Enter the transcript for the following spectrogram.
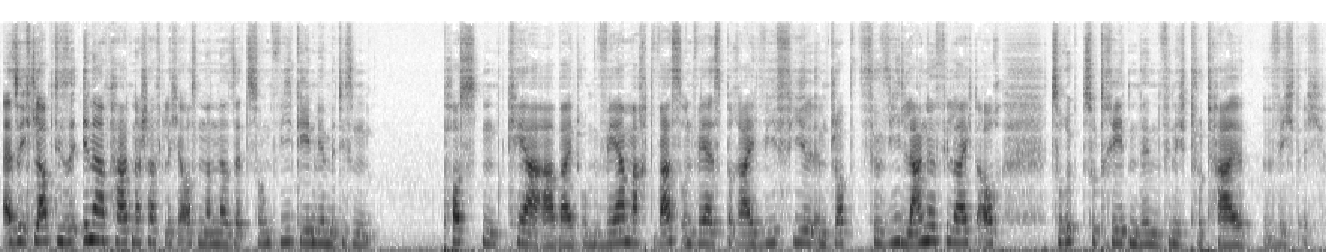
also ich glaube, diese innerpartnerschaftliche Auseinandersetzung, wie gehen wir mit diesem Posten Care-Arbeit um? Wer macht was und wer ist bereit, wie viel im Job für wie lange vielleicht auch zurückzutreten, den finde ich total wichtig.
